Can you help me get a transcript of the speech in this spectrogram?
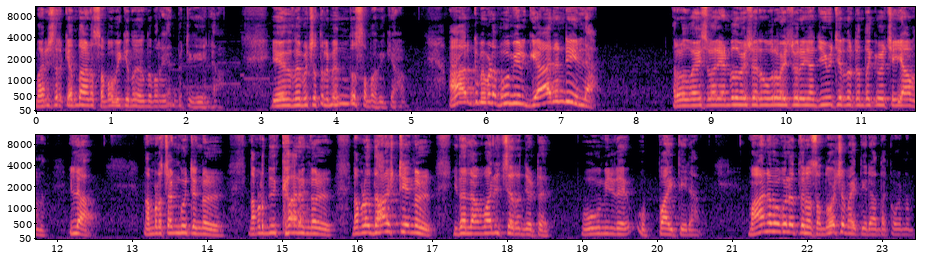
മനുഷ്യർക്ക് എന്താണ് സംഭവിക്കുന്നത് എന്ന് പറയാൻ പറ്റുകയില്ല. ഏത് നിമിഷത്തിലും എന്ത് സംഭവിക്കാം? ആർക്കും ഇവിടെ ഭൂമിയിൽ ഗ്യാരണ്ടി ഇല്ല. അറുപത് വയസ്സ് വരെ എൺപത് വയസ്സ് വരെ നൂറ് വയസ്സ് വരെ ഞാൻ ജീവിച്ചിരുന്നിട്ട് എന്തൊക്കെയോ ചെയ്യാമെന്ന്. ഇല്ല. നമ്മുടെ ചങ്കൂറ്റങ്ങൾ നമ്മുടെ ധിക്കാരങ്ങൾ നമ്മുടെ ധാർഷ്ട്യങ്ങൾ ഇതെല്ലാം വലിച്ചെറിഞ്ഞിട്ട് ഭൂമിയുടെ ഉപ്പായി തീരാം. മാനവകുലത്തിന് സന്തോഷമായി തീരാൻ തക്കവണ്ണം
